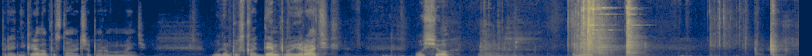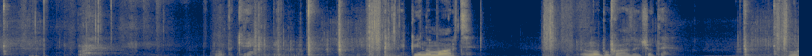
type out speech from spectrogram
передні крила поставити ще пару моментів. Будемо пускати дим, провірати. Усьо. Який на марці. Ну, показуй, що ти. О.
